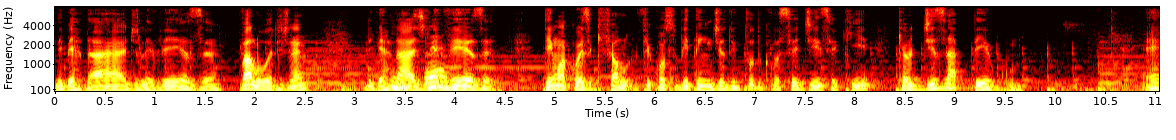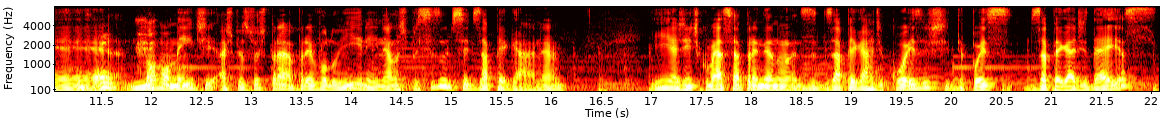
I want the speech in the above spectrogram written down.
Liberdade, leveza, valores, né? Liberdade, Isso, é. leveza. Tem uma coisa que falou, ficou subentendido em tudo que você disse aqui, que é o desapego. É, normalmente, as pessoas, para evoluírem, né, elas precisam de se desapegar, né? E a gente começa aprendendo a desapegar de coisas, depois desapegar de ideias,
